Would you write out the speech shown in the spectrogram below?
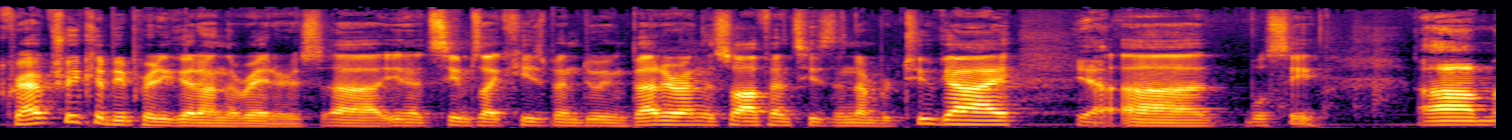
Crabtree could be pretty good on the Raiders. Uh, you know, it seems like he's been doing better on this offense. He's the number two guy. Yeah. Uh, we'll see. Um,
